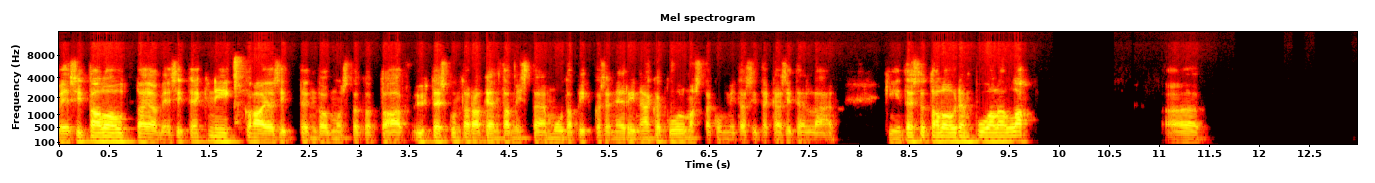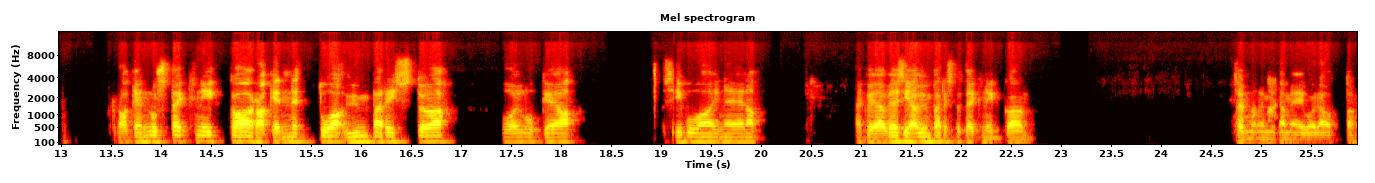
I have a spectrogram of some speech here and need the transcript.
vesitaloutta ja vesitekniikkaa ja sitten tuommoista tota, yhteiskuntarakentamista ja muuta pikkasen eri näkökulmasta kuin mitä sitä käsitellään kiinteistötalouden puolella. Ö, rakennustekniikkaa, rakennettua ympäristöä voi lukea sivuaineena. Näköjään vesi- ja ympäristötekniikka on semmoinen, mitä me ei voida ottaa.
